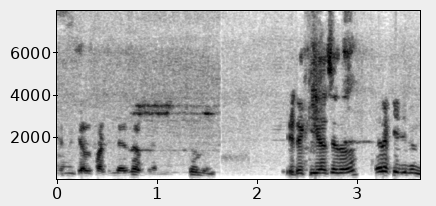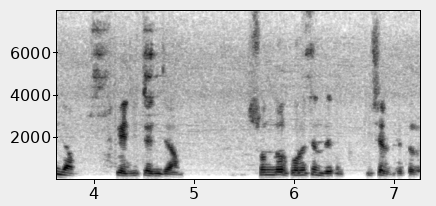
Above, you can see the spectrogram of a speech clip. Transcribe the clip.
কেমিক্যাল ফার্টিলাইজার দেন চলুন। এটা কি আছে দাদা? এটা কেজি দেন জাম। কেজি টেন জাম। সুন্দর করেছেন দেখুন কিসের ভেতরে।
